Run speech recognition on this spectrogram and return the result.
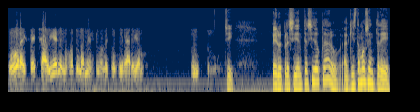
hora y fecha viene, nosotros la misma le consideraríamos. Sí, pero el presidente ha sido claro. Aquí estamos entre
